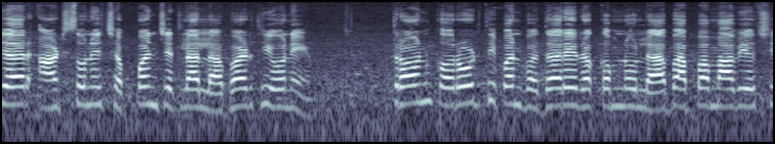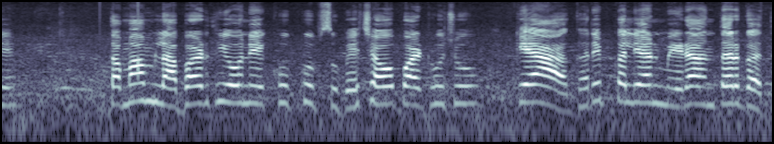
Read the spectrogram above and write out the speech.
હજાર આઠસો છપ્પન જેટલા લાભાર્થીઓને ત્રણ કરોડથી પણ વધારે રકમનો લાભ આપવામાં આવ્યો છે. તમામ લાભાર્થીઓને ખૂબ ખૂબ શુભેચ્છાઓ પાઠવું છું. કે આ ગરીબ કલ્યાણ મેળા અંતર્ગત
